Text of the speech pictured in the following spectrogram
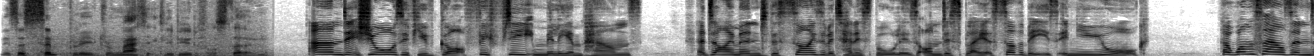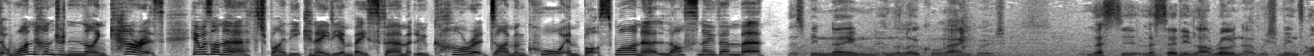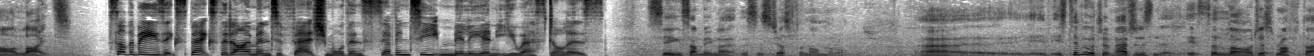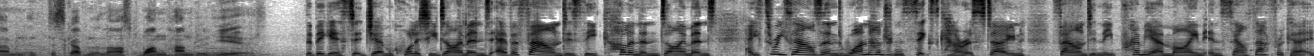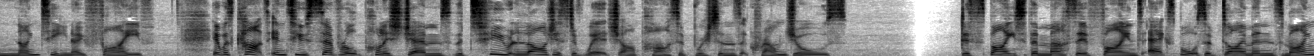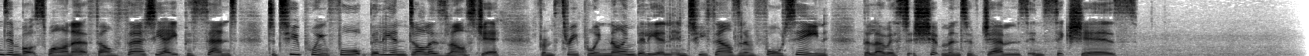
It's a simply dramatically beautiful stone. And it's yours if you've got £50 million. A diamond the size of a tennis ball is on display at Sotheby's in New York. At 1,109 carats, it was unearthed by the Canadian-based firm Lucara Diamond Corp in Botswana last November. It's been named in the local language Lesedi La Rona, which means our light. Sotheby's expects the diamond to fetch more than 70 million US dollars. Seeing something like this is just phenomenal. Uh, it's difficult to imagine, isn't it? It's the largest rough diamond discovered in the last 100 years. The biggest gem quality diamond ever found is the Cullinan diamond, a 3,106 carat stone found in the Premier mine in South Africa in 1905. It was cut into several polished gems, the two largest of which are part of Britain's crown jewels. Despite the massive find, exports of diamonds mined in Botswana fell 38% to $2.4 billion last year from 3.9 billion in 2014, the lowest shipment of gems in six years.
